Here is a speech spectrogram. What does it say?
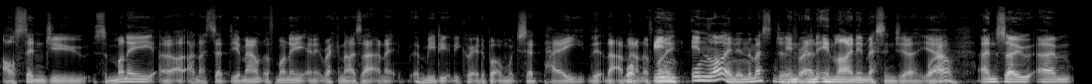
I'll send you some money, uh, and I said the amount of money, and it recognised that, and it immediately created a button which said pay th- that amount of money in, in, line in the Messenger in, thread. In, in line in Messenger, yeah. Wow. And so. Um,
